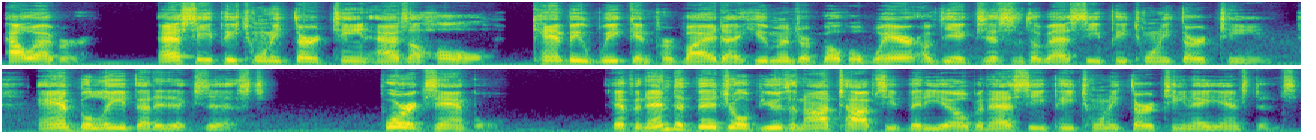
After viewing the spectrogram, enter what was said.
However, SCP-2013 as a whole can be weakened provided that humans are both aware of the existence of SCP-2013 and believe that it exists. For example, if an individual views an autopsy video of an SCP-2013-A instance,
